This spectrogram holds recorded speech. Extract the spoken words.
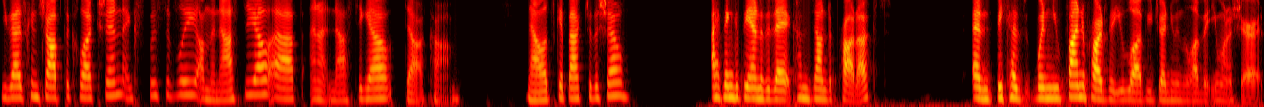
You guys can shop the collection exclusively on the Nasty Gal app and at nastygal.com. Now let's get back to the show. I think at the end of the day, it comes down to product. And because when you find a product that you love, you genuinely love it, you want to share it.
